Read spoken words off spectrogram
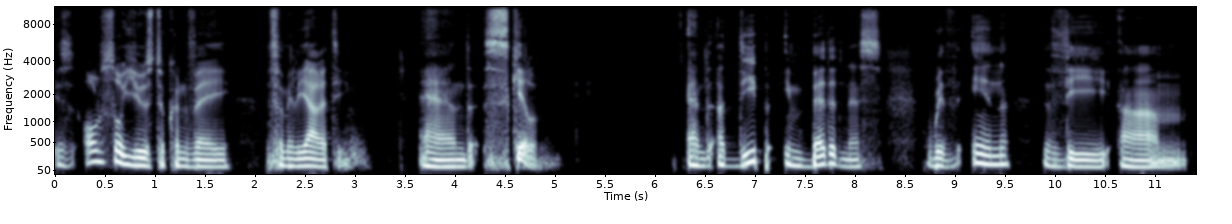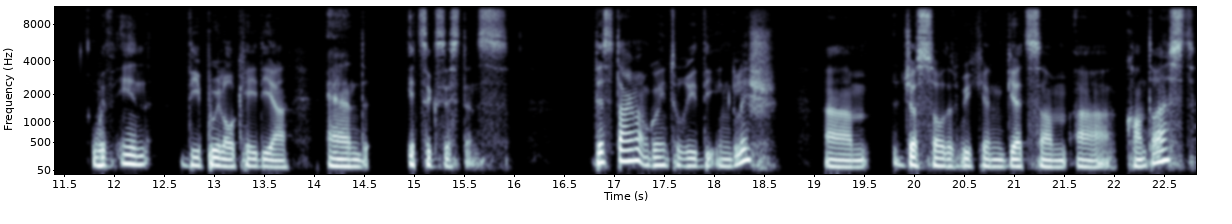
is also used to convey familiarity and skill and a deep embeddedness within the um, within Deep Wheel Orcadia and its existence. This time I'm going to read the English um, just so that we can get some uh, contrast.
